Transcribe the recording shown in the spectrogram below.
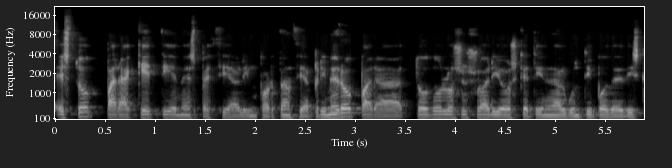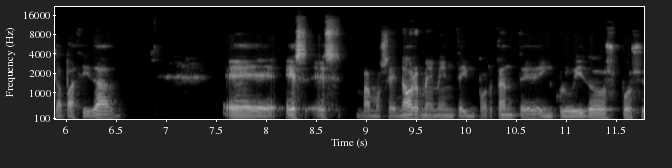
¿Esto para qué tiene especial importancia? Primero, para todos los usuarios que tienen algún tipo de discapacidad, eh, es, vamos, enormemente importante, incluidos, pues,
